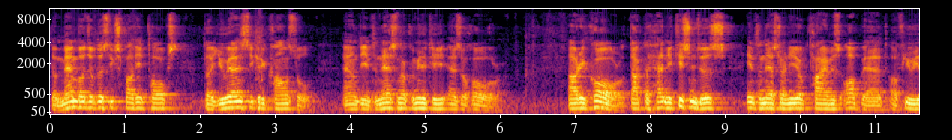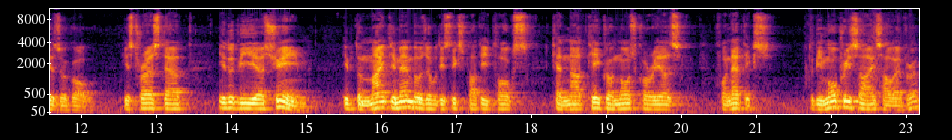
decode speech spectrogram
the members of the six-party talks, the UN Security Council, and the international community as a whole. I recall Dr. Henry Kissinger's International New York Times op-ed a few years ago. He stressed that it would be a shame if the mighty members of the six-party talks cannot take on North Korea's fanatics. To be more precise, however,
